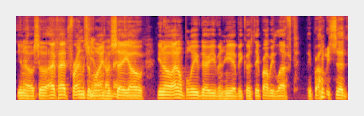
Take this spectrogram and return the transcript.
you know, so I've had friends of mine who say, thing. "Oh, you know, I don't believe they're even here because they probably left. They probably said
